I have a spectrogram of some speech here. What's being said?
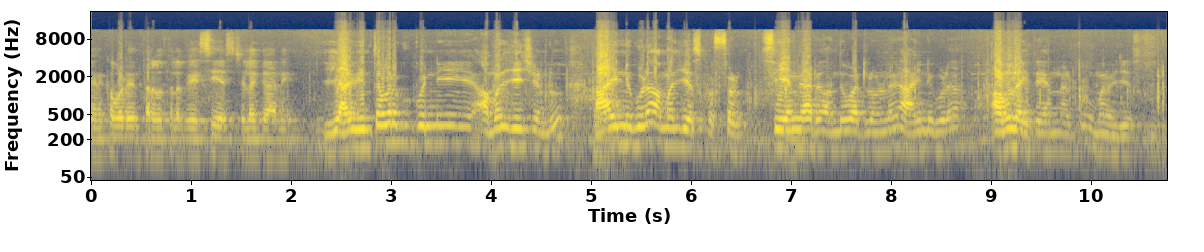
వెనుకబడిన తరగతులకు ఎస్సీ ఎస్టీలకు కానీ అవి ఇంతవరకు కొన్ని అమలు చేసిండు ఆయన్ని కూడా అమలు చేసుకొస్తాడు. సీఎం గారు అందుబాటులో ఉన్నాయి ఆయన్ని కూడా అమలు అవుతాయి అన్నట్టు మనం చేసుకుంటాం.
